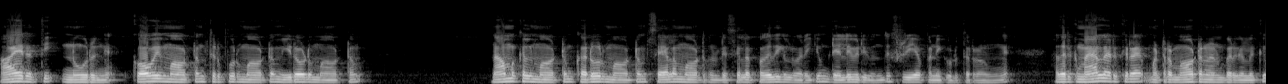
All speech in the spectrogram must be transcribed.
ஆயிரத்தி நூறுங்க. கோவை மாவட்டம் திருப்பூர் மாவட்டம் ஈரோடு மாவட்டம் நாமக்கல் மாவட்டம் கரூர் மாவட்டம் சேலம் மாவட்டத்தினுடைய சில பகுதிகள் வரைக்கும் டெலிவரி வந்து ஃப்ரீயாக பண்ணி கொடுத்துட்றோங்க அதற்கு மேலே இருக்கிற மற்ற மாவட்ட நண்பர்களுக்கு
